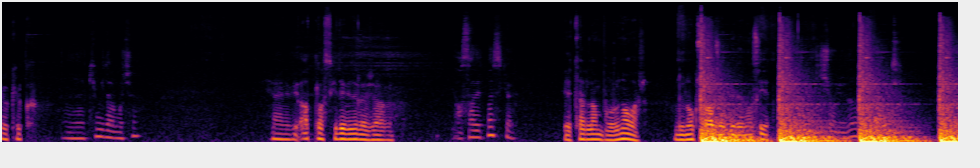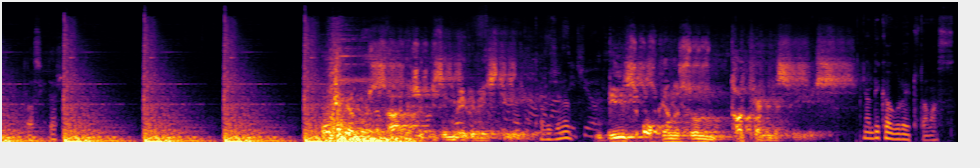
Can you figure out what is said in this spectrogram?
Yok yok. Kim gider maça? Yani bir Atlas gidebilir Hacı abi. Hasar etmez ki. Yeter lan Bruno var. Lunox alacak bir de nasıl yetmez? İki kişi oynuyor değil mi? Atlas gider. Tabii canım. Seçiyor. Ya bir Kagura'yı tutamazsın.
